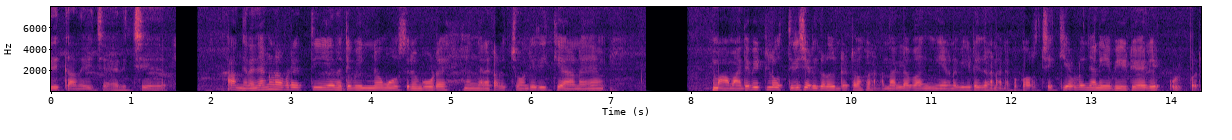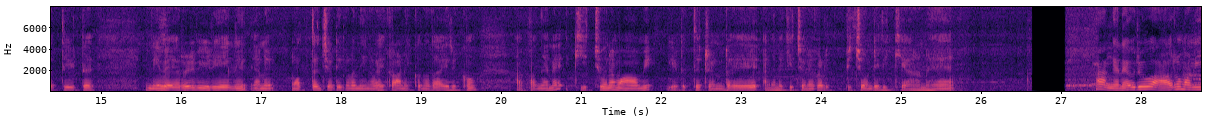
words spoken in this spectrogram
ഇരിക്കാമെന്ന് വിചാരിച്ച്. അങ്ങനെ ഞങ്ങൾ അവിടെ എത്തി. എന്നിട്ട് മിന്നോ മൂസിനും കൂടെ അങ്ങനെ കളിച്ചുകൊണ്ടിരിക്കുകയാണ് മാമാന്റെ വീട്ടിൽ ഒത്തിരി ചെടികളുണ്ട് കേട്ടോ. കാണാൻ നല്ല ഭംഗിയാണ് വീട് കാണാൻ. അപ്പോൾ കുറച്ചൊക്കെ ഉള്ളൂ ഞാൻ ഈ വീഡിയോയിൽ ഉൾപ്പെടുത്തിയിട്ട്. ഇനി വേറൊരു വീഡിയോയിൽ ഞാൻ മൊത്തം ചെടികൾ നിങ്ങളെ കാണിക്കുന്നതായിരിക്കും. അപ്പം അങ്ങനെ കിച്ചുവിനെ മാമി എടുത്തിട്ടുണ്ട്. അങ്ങനെ കിച്ചുവിനെ കളിപ്പിച്ചുകൊണ്ടിരിക്കുകയാണ് അങ്ങനെ ഒരു ആറു മണി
